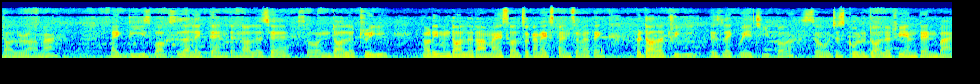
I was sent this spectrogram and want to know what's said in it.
dollarama like these boxes are like 10 10 dollars here. So in dollar tree not even dollarama is also kind of expensive i think. But dollar tree is like way cheaper. So just go to dollar tree and then buy.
